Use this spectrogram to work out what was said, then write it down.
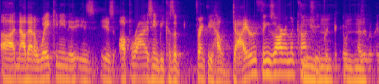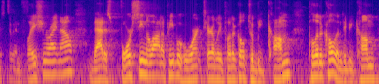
Uh, now, that awakening is, is uprising because of, frankly, how dire things are in the country, mm-hmm, particularly mm-hmm. as it relates to inflation right now. That is forcing a lot of people who weren't terribly political to become political and to become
